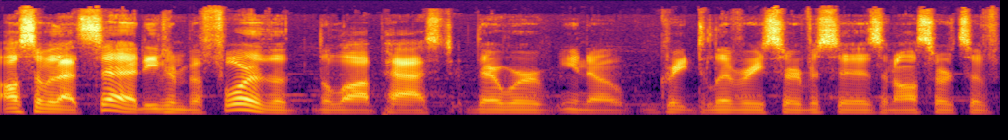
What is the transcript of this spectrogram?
Also, with that said, even before the, the law passed, there were, you know, great delivery services and all sorts of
